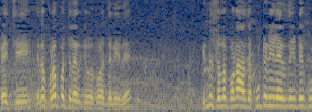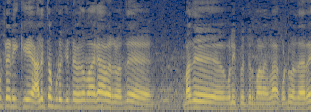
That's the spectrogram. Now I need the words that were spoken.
பேச்சு ஏதோ குழப்பத்தில் இருக்கிறது போல தெரியுது. இன்னும் சொல்ல போனா அந்த கூட்டணியில இருந்துகிட்டு கூட்டணிக்கு அழுத்தம் கொடுக்கின்ற விதமாக அவர் வந்து மது ஒழிப்பு தீர்மானங்கள்லாம் கொண்டு வந்தாரு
